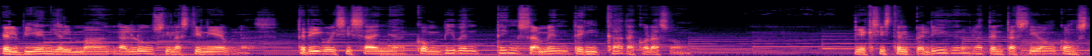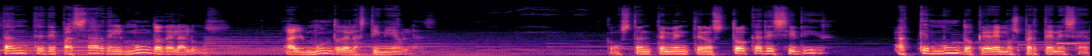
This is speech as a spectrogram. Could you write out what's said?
El bien y el mal, la luz y las tinieblas, trigo y cizaña conviven tensamente en cada corazón. y existe el peligro, la tentación constante de pasar del mundo de la luz al mundo de las tinieblas. Constantemente nos toca decidir a qué mundo queremos pertenecer.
